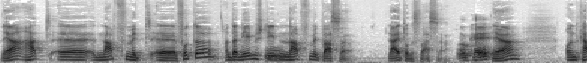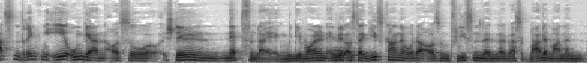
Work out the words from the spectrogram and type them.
ja, hat äh, einen Napf mit äh, Futter und daneben steht mhm. ein Napf mit Wasser, Leitungswasser. Okay. Ja. Und Katzen trinken eh ungern aus so stillen Näpfen da irgendwie. Die wollen entweder aus der Gießkanne oder aus dem fließenden was Badewannen,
